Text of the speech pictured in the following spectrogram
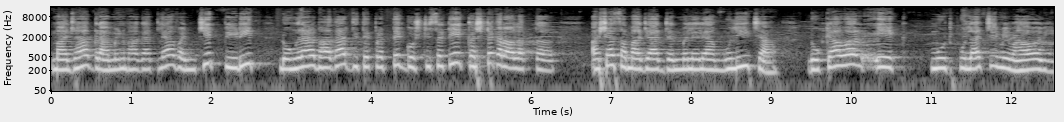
माझ्या ग्रामीण भागातल्या वंचित पीडित डोंगराळ भागात जिथे प्रत्येक गोष्टीसाठी कष्ट करावं लागतं अशा समाजात जन्मलेल्या मुलीच्या डोक्यावर एक मूठ फुलाची मी व्हावावी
